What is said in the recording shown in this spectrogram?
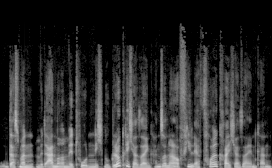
dass man mit anderen Methoden nicht nur glücklicher sein kann, sondern auch viel erfolgreicher sein kann.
